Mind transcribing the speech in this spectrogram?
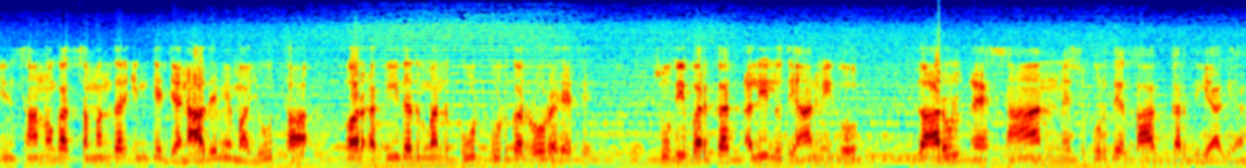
इंसानों का समंदर इनके जनाजे में मौजूद था और अकीदतमंद फूट फूट कर रो रहे थे। सूफी बरकत अली लुधियानवी को दारुल एहसान में सुपुर्द खाक कर दिया गया।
